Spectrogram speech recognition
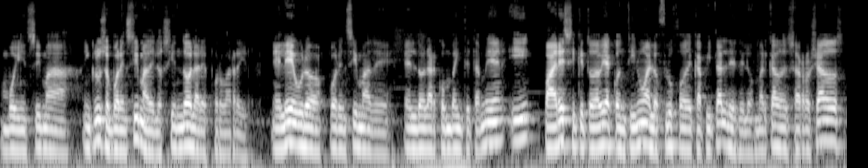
muy encima, incluso por encima de los 100 dólares por barril. El euro por encima del el dólar con 20 también y parece que todavía continúa los flujos de capital desde los mercados desarrollados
